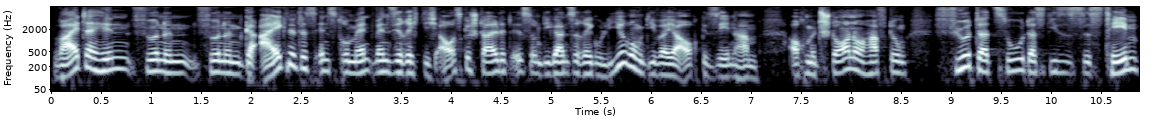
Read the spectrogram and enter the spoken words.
weiterhin für ein, für ein geeignetes Instrument, wenn sie richtig ausgestaltet ist. Und die ganze Regulierung, die wir ja auch gesehen haben, auch mit Stornohaftung, führt dazu, dass dieses System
